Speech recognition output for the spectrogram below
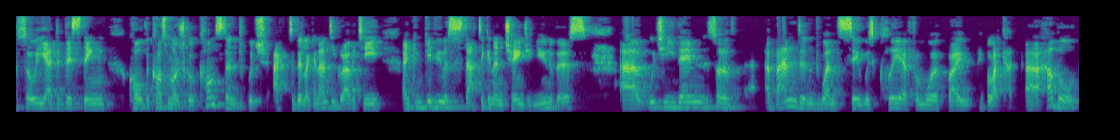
So he added this thing called the cosmological constant, which acts a bit like an anti gravity and can give you a static and unchanging universe, uh, which he then sort of abandoned once it was clear from work by people like uh, Hubble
